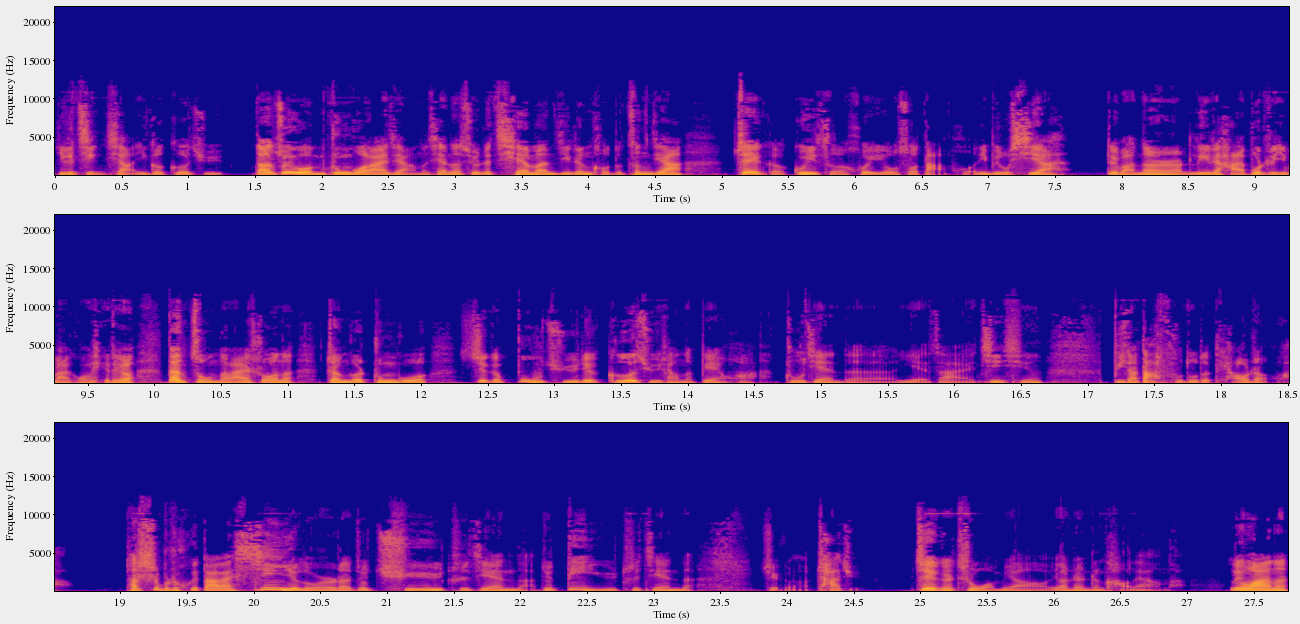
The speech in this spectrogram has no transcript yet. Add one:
一个景象，一个格局。当然，作为我们中国来讲呢，现在随着千万级人口的增加，这个规则会有所打破。你比如西安。对吧？那儿离着海不止一百公里，对吧？但总的来说呢，整个中国这个布局、这格局上的变化，逐渐的也在进行比较大幅度的调整了。它是不是会带来新一轮的就区域之间的、就地域之间的这个差距？这个是我们要要认真考量的。另外呢，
